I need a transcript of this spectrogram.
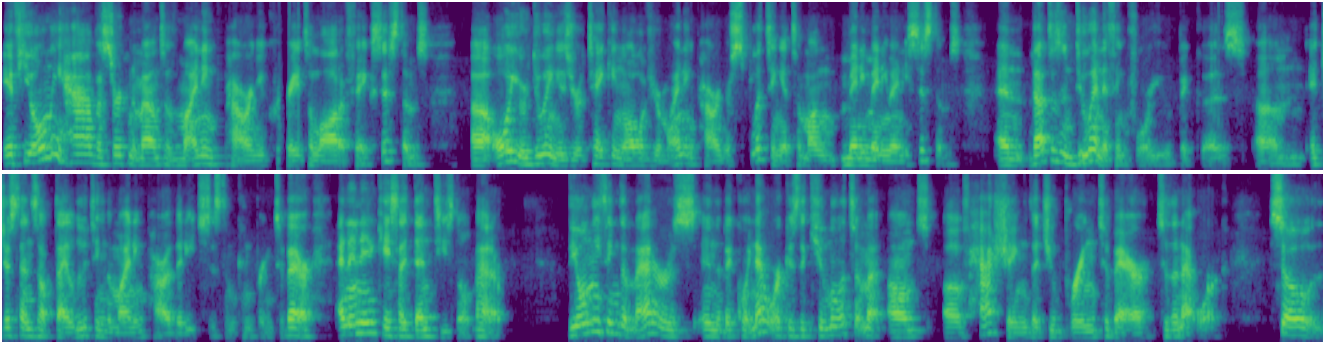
if you only have a certain amount of mining power and you create a lot of fake systems, uh, all you're doing is you're taking all of your mining power and you're splitting it among many, many, many systems. And that doesn't do anything for you because um, it just ends up diluting the mining power that each system can bring to bear. And in any case, identities don't matter. The only thing that matters in the Bitcoin network is the cumulative amount of hashing that you bring to bear to the network. So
